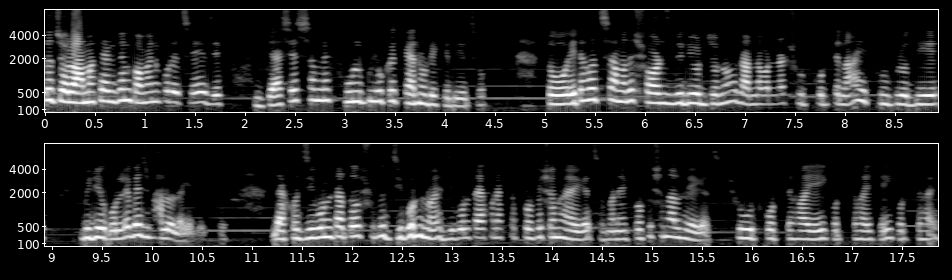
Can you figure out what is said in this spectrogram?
তো চলো, আমাকে একজন কমেন্ট করেছে যে, গ্যাসের সামনে ফুলগুলোকে কেন রেখে দিয়েছ? তো এটা হচ্ছে আমাদের শর্টস ভিডিওর জন্য রান্না শ্যুট করতে না, এই ফুলগুলো দিয়ে ভিডিও করলে বেশ ভালো লাগে দেখতে। দেখো জীবনটা তো শুধু জীবন নয় জীবনটা এখন একটা প্রফেশন হয়ে গেছে মানে প্রফেশনাল হয়ে গেছে। শুট করতে হয় এই করতে হয় সেই করতে হয়।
